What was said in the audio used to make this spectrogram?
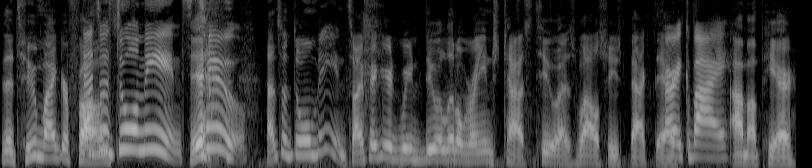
The two microphones. That's what dual means. Yeah. Two. That's what dual means. So I figured we'd do a little range test too as well. She's back there. All right, goodbye. I'm up here.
